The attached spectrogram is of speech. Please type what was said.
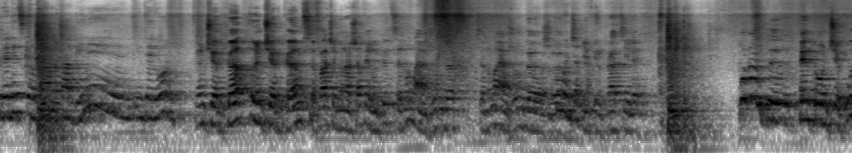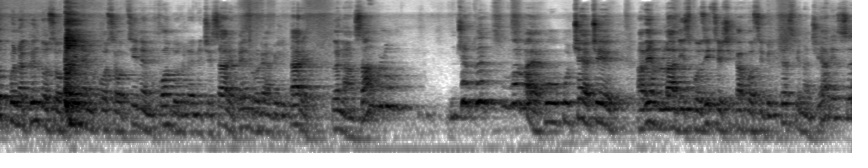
credeți că va arăta bine interiorul? Încercăm, încercăm să facem în așa fel încât să nu mai ajungă, să nu mai ajungă Și cum uh, încercați? infiltrațiile. Punând uh, pentru început, până când o să obținem, o să obținem fondurile necesare pentru reabilitare în ansamblu, încercând vorba aia, cu, cu ceea ce avem la dispoziție și ca posibilități financiare, să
